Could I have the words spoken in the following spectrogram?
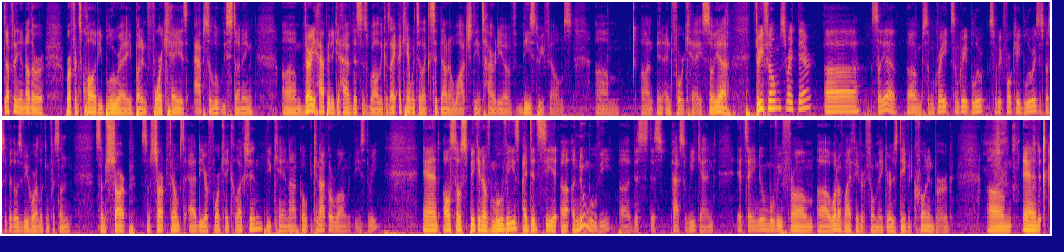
definitely another reference quality Blu-ray, but in 4K is absolutely stunning. Um, very happy to get, have this as well because I, I can't wait to like sit down and watch the entirety of these three films um, on in, in 4K. So yeah, three films right there. Uh, so yeah, um, some great some great blue some great 4K Blu-rays, especially for those of you who are looking for some some sharp some sharp films to add to your 4K collection. You cannot go you cannot go wrong with these three. And also, speaking of movies, I did see a, a new movie uh, this this past weekend. It's a new movie from uh, one of my favorite filmmakers, David Cronenberg. Um, and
